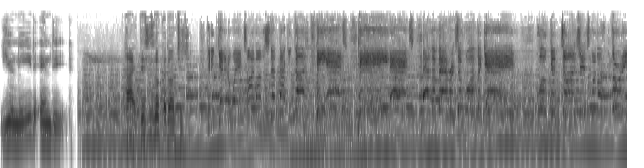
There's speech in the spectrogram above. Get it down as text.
You need Indeed. Hi, this is Luka Doncic. Can he get it away in time on the step back? He does. He hits. He hits. And the Mavericks have won the game. Luka Doncic with a 30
